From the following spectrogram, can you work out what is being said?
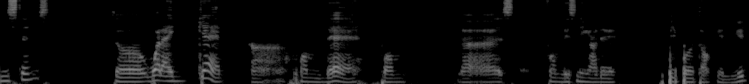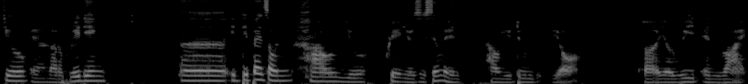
instance. So what i get uh, from there from uh, from listening other people talking youtube and a lot of reading uh, it depends on how you create your system and how you do your uh, your read and write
